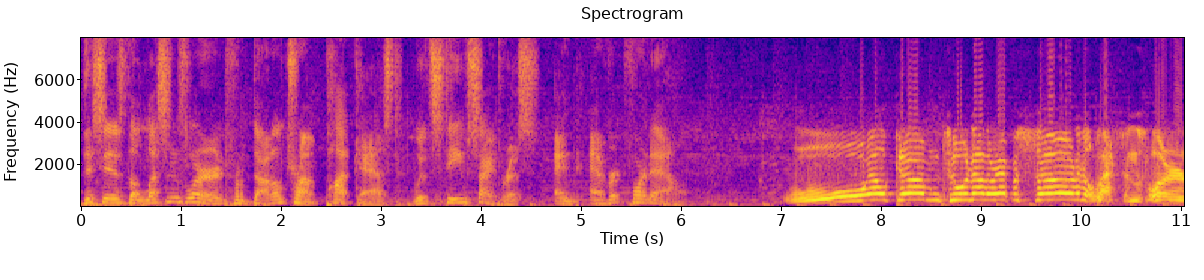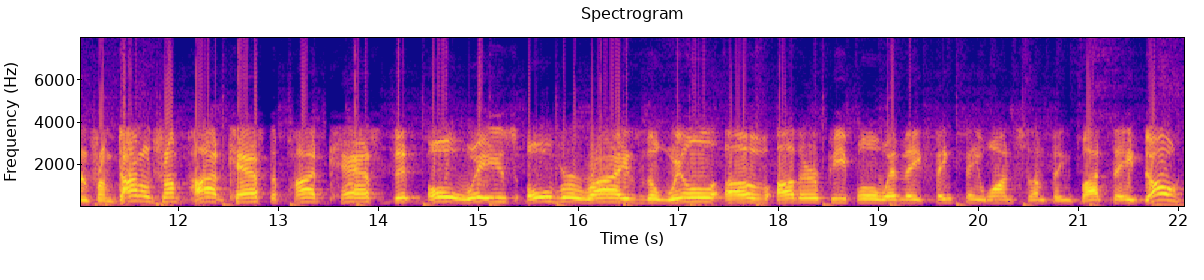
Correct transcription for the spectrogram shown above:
This is the Lessons Learned from Donald Trump podcast with Steve Cypress and Everett Farnell. Welcome to another episode of the Lessons Learned from Donald Trump podcast, the podcast that always overrides the will of other people when they think they want something, but they don't.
